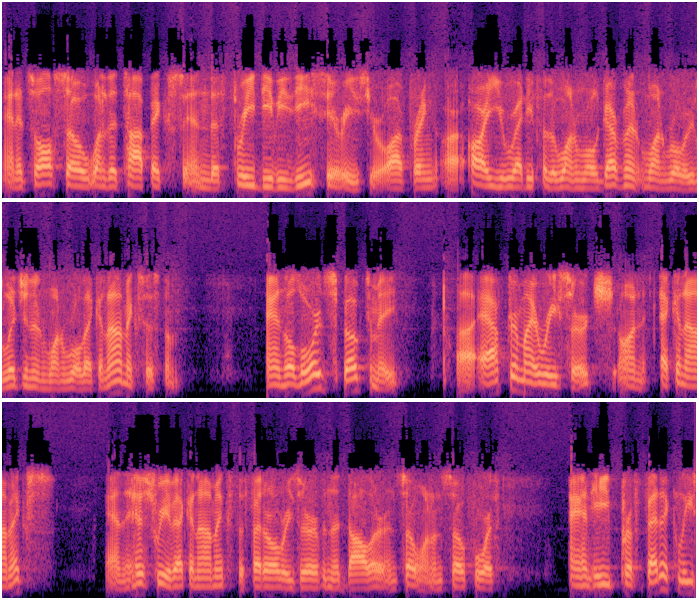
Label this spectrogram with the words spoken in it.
and it's also one of the topics in the three DVD series you're offering. Are, are, you ready for the one world government, one world religion, and one world economic system? And the Lord spoke to me uh, after my research on economics and the history of economics, the Federal Reserve and the dollar, and so on and so forth. And He prophetically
